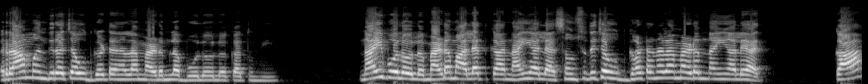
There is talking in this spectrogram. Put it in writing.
राम मंदिराच्या उद्घाटनाला मॅडमला बोलवलं का तुम्ही? नाही बोलवलं. मॅडम आल्यात का? नाही आल्या संसदेच्या उद्घाटनाला मॅडम नाही आल्यात. का?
